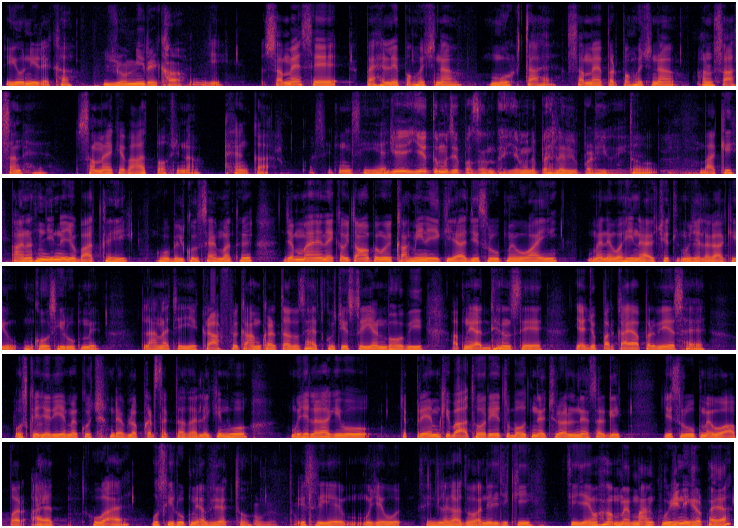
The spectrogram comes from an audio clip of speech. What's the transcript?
योनि रेखा। योनि रेखा। जी। समय से पहले पहुँचना मूर्खता है समय पर पहुँचना अनुशासन है समय के बाद पहुँचना अहंकार। बस इतनी सी है। ये ये तो मुझे पसंद है ये मैंने पहले भी पढ़ी हुई तो बाकी आनंद जी ने जो बात कही वो बिल्कुल सहमत है। जब मैंने कविताओं पे कोई काम ही नहीं किया जिस रूप में वो आई मैंने वही न्यायोचित मुझे लगा कि उनको उसी रूप में लाना चाहिए। क्राफ्ट पे काम करता तो शायद कुछ स्त्री अनुभव भी अपने अध्ययन से या जो परकाया प्रवेश है उसके हम्म। ज़रिए मैं कुछ डेवलप कर सकता था। लेकिन वो मुझे लगा कि वो जब प्रेम की बात हो रही है तो बहुत नेचुरल नैसर्गिक जिस रूप में वो आप पर आयत हुआ है उसी रूप में अभिव्यक्त हो। इसलिए मुझे वो सही लगा। तो अनिल जी की चीज़ें वहाँ मैं मांग पूरी नहीं कर पाया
